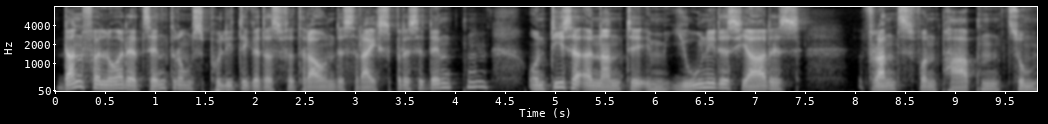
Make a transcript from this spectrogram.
Dann verlor der Zentrumspolitiker das Vertrauen des Reichspräsidenten und dieser ernannte im Juni des Jahres Franz von Papen zum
